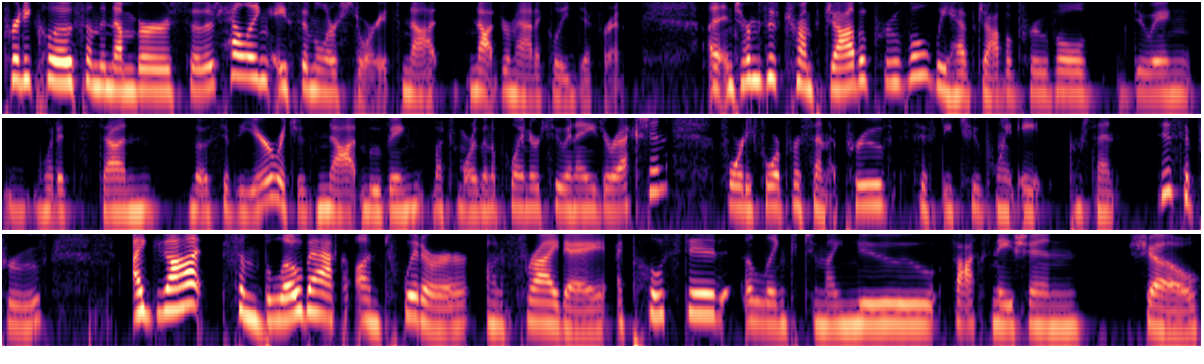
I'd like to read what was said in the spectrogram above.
pretty close on the numbers. So they're telling a similar story. It's not not dramatically different. Uh, in terms of Trump job approval, we have job approval doing what it's done most of the year, which is not moving much more than a point or two in any direction. 44% approve, 52.8% disapprove. I got some blowback on Twitter on Friday. I posted a link to my new Fox Nation show,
